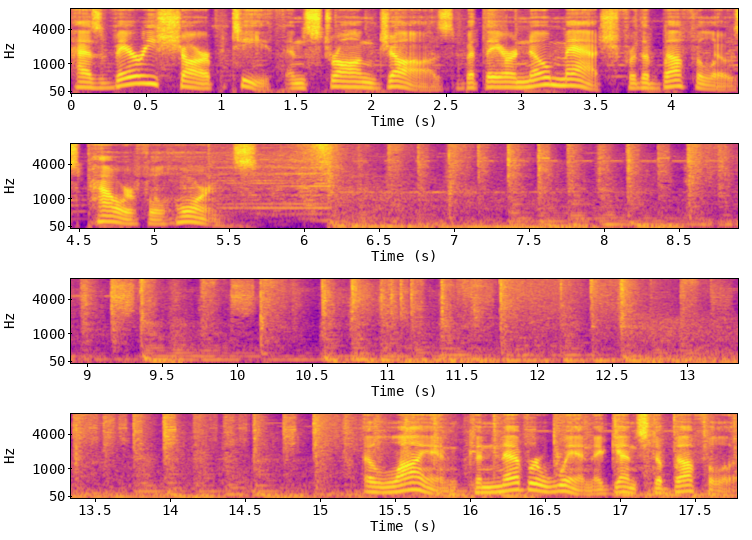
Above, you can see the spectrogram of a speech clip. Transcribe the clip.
has very sharp teeth and strong jaws but they are no match for the buffalo's powerful horns. A lion can never win against a buffalo.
